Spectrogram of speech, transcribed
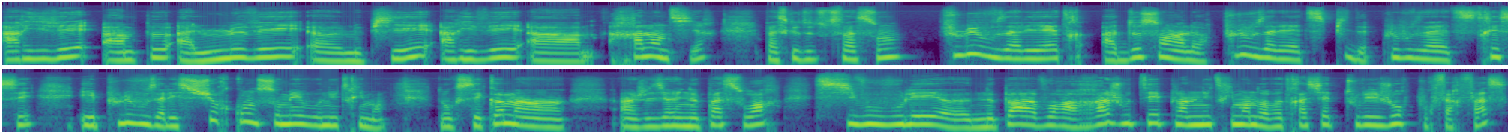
Arrivez un peu à lever euh, le pied, arrivez à ralentir, parce que de toute façon, plus vous allez être à 200 à l'heure, plus vous allez être speed, plus vous allez être stressé et plus vous allez surconsommer vos nutriments. Donc c'est comme un, je veux dire une passoire. Si vous voulez euh, ne pas avoir à rajouter plein de nutriments dans votre assiette tous les jours pour faire face,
